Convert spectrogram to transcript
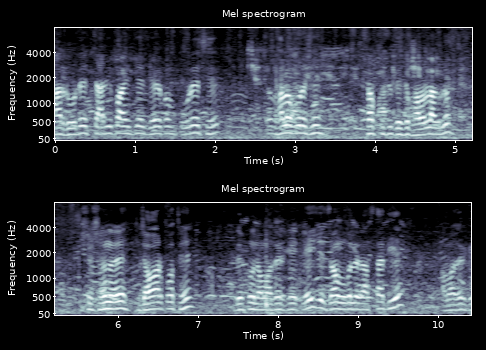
আর রোডের চারিপাশ দিয়ে যেরকম করেছে ভালো করেছে। সব কিছু দেখে ভালো লাগল। স্টেশনে যাওয়ার পথে দেখুন আমাদেরকে এই যে জঙ্গলের রাস্তা দিয়ে আমাদেরকে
